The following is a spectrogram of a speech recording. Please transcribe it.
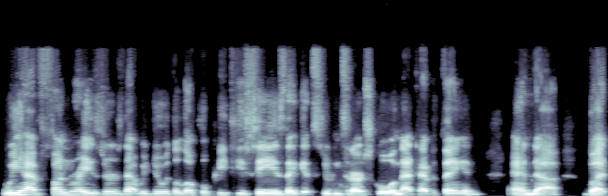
we have fundraisers that we do with the local PTCs that get students at our school and that type of thing, and and uh, but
